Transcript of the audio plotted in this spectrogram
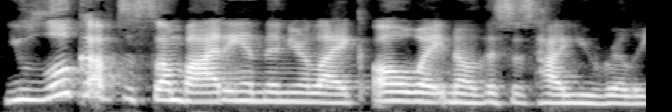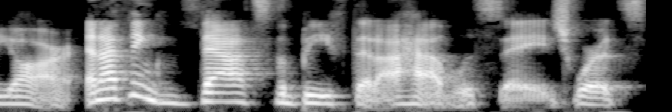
you look up to somebody and then you're like, oh wait, no, this is how you really are. And I think that's the beef that I have with Sage, where it's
